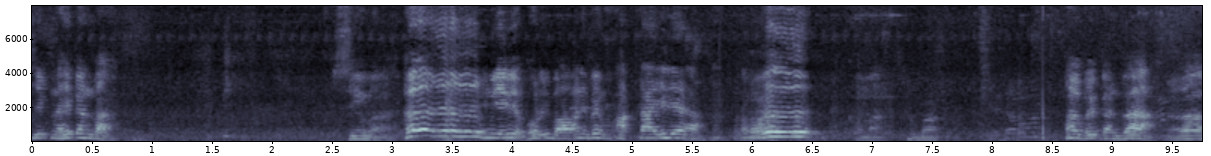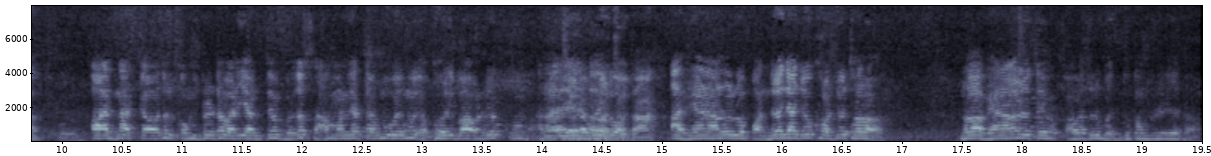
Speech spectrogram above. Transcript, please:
શીખ નહીં કનબા સીમા. હું એવી ઘોડી બાવાની ભાઈ માતા લે હા ભાઈ આજના કાવતર કમ્પ્યુટર વાળી આમ બધો સામાન લેતા હું હું ઘોડી બાવાની આ વેન આલો લો પંદર હજાર જેવો ખર્ચો થયો. નો આ વેન આલો તે કાવતર બધું કમ્પ્લીટ હતા.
